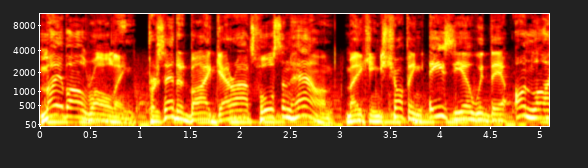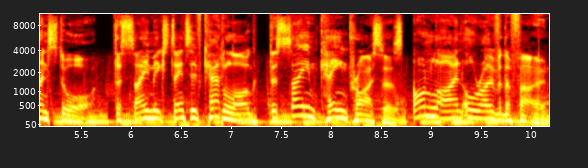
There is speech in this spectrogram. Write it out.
Mobile Rolling, presented by Garrard's Horse and Hound, making shopping easier with their online store. The same extensive catalogue, the same keen prices, online or over the phone.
